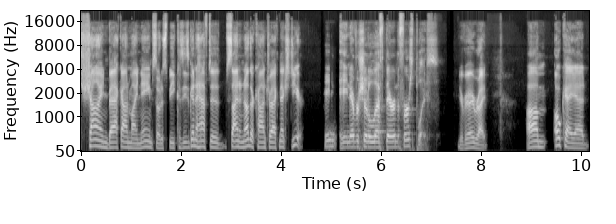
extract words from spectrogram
shine back on my name, so to speak, because he's going to have to sign another contract next year. He he never should have left there in the first place. You're very right. Um, okay, Ed.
